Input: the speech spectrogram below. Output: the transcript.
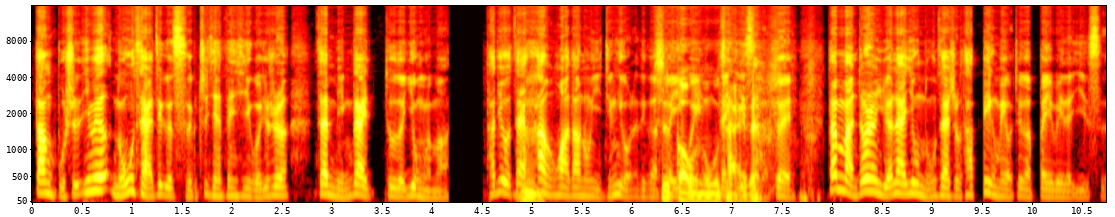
当不是，因为奴才这个词之前分析过，就是在明代都在用了吗？他就在汉化当中已经有了这个卑微的意思，是狗奴才，对。但满洲人原来用奴才的时候，他并没有这个卑微的意思。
